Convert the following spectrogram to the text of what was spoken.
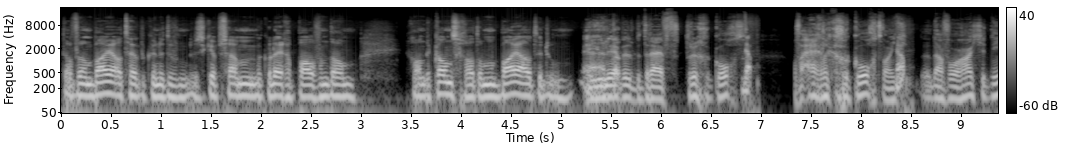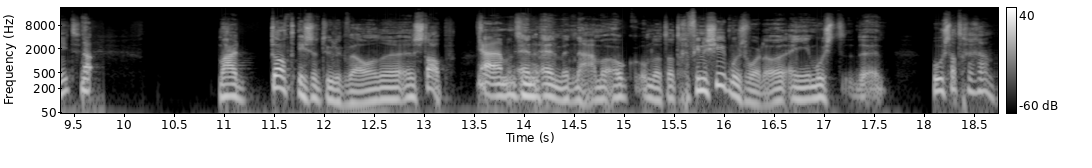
dat we een buy-out hebben kunnen doen. Dus ik heb samen met mijn collega Paul van Dam gewoon de kans gehad om een buy-out te doen. En jullie dat- hebben het bedrijf teruggekocht. Ja. Of eigenlijk gekocht, want Ja. je- daarvoor had je het niet. Ja. Maar dat is natuurlijk wel een, eh, een stap. ja, En, en met name ook omdat dat gefinancierd moest worden. En je moest. De, hoe is dat gegaan?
